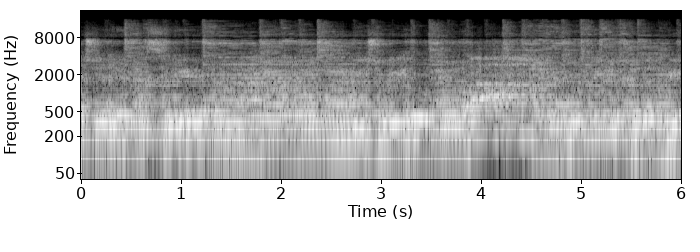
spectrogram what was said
Attention is here. Between who you are and who you could be.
